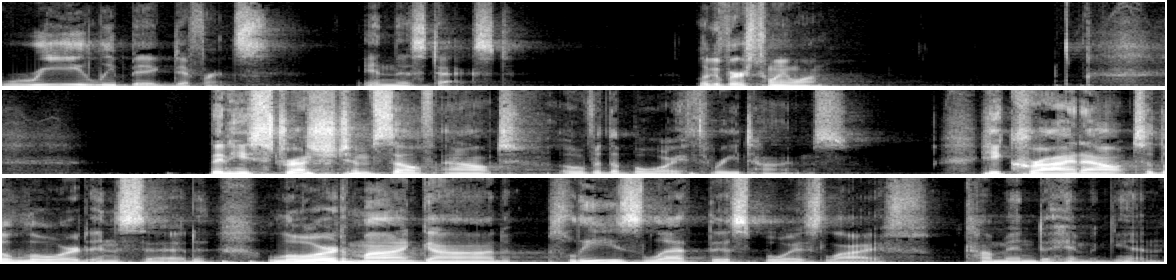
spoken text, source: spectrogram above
really big difference in this text? Look at verse 21. Then he stretched himself out over the boy three times he cried out to the Lord and said, Lord my God, please let this boy's life come into him again.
